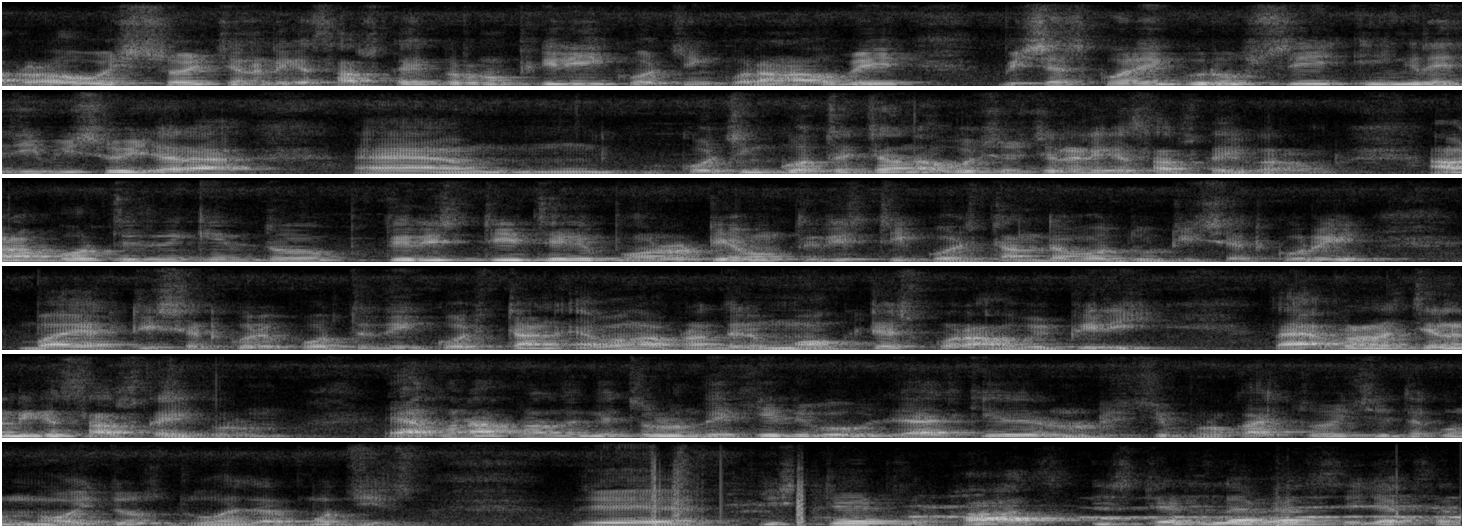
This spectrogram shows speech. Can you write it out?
আপনারা অবশ্যই চ্যানেলটিকে সাবস্ক্রাইব করুন ফ্রি কোচিং করানো হবে। বিশেষ করে গ্রুপ সি ইংরেজি বিষয়ে যারা কোচিং করতে চান, অবশ্যই চ্যানেলটিকে সাবস্ক্রাইব করুন। আমরা প্রতিদিন কিন্তু তিরিশটি থেকে পনেরোটি এবং তিরিশটি কোয়েশ্চান দেবো, দুটি সেট করে বা একটি সেট করে প্রতিদিন কোয়েশ্চান এবং আপনাদের মক টেস্ট করা হবে ফ্রি তাই আপনারা চ্যানেলটিকে সাবস্ক্রাইব করুন। এখন আপনাদেরকে চলুন দেখিয়ে দেবো যে আজকে নোটিশটি প্রকাশিত হয়েছে, দেখুন নয় দশ দু হাজার পঁচিশ। যে state first state level selection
